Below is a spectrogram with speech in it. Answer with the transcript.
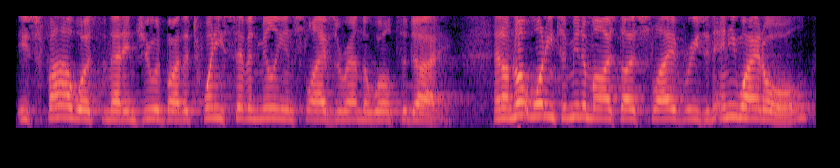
is far worse than that endured by the 27 million slaves around the world today. And I'm not wanting to minimize those slaveries in any way at all.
